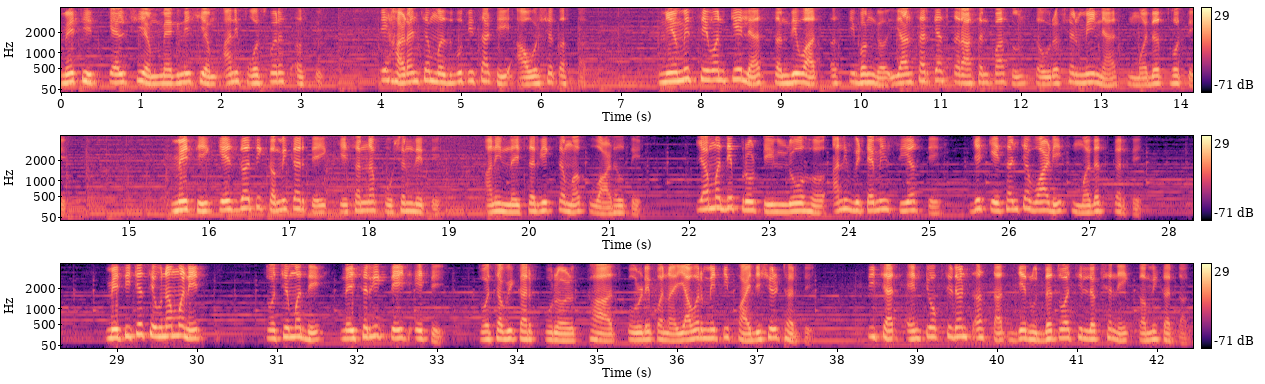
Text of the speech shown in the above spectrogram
मेथीत कॅल्शियम मॅग्नेशियम आणि फॉस्फरस असते. ते हाडांच्या मजबूतीसाठी आवश्यक असतात. नियमित सेवन केल्यास संधिवात अस्थिभंग यांसारख्या त्रासांपासून संरक्षण मिळण्यास मदत होते. मेथी केसगळती कमी करते केसांना पोषण देते आणि नैसर्गिक चमक वाढवते. यामध्ये प्रोटीन लोह आणि व्हिटॅमिन सी असते जे केसांच्या वाढीस मदत करते. मेथीच्या सेवनामुळे त्वचेमध्ये नैसर्गिक तेज येते. त्वचा विकार पुरळ खाज कोरडेपणा यावर मेथी फायदेशीर ठरते. तिच्यात अँटीऑक्सिडंट्स असतात जे वृद्धत्वाची लक्षणे कमी करतात.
